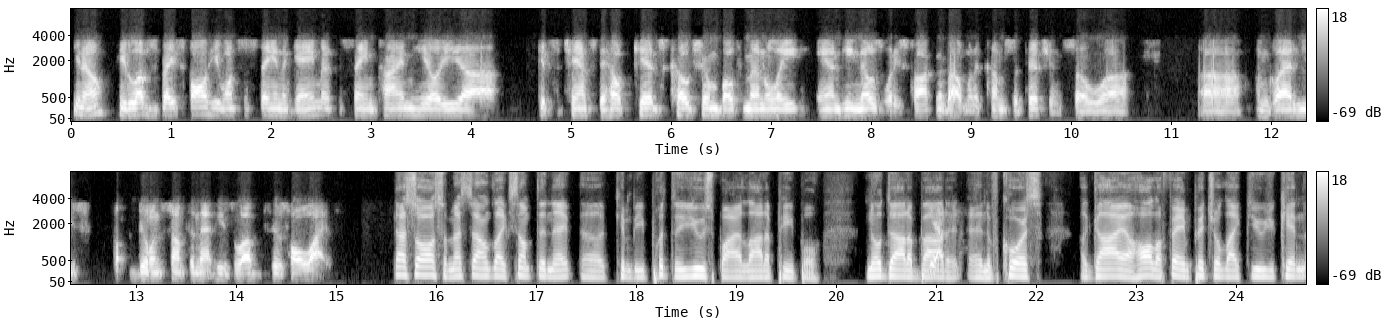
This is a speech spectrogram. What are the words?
you know, he loves baseball. He wants to stay in the game. And at the same time, he'll, he uh, gets a chance to help kids, coach them both mentally, and he knows what he's talking about when it comes to pitching. So, uh, uh, I'm glad he's doing something that he's loved his whole life. That's awesome. That sounds like something that uh, can be put to use by a lot of people, no doubt about yeah. it. And of course, a guy, a Hall of Fame pitcher like you, you can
